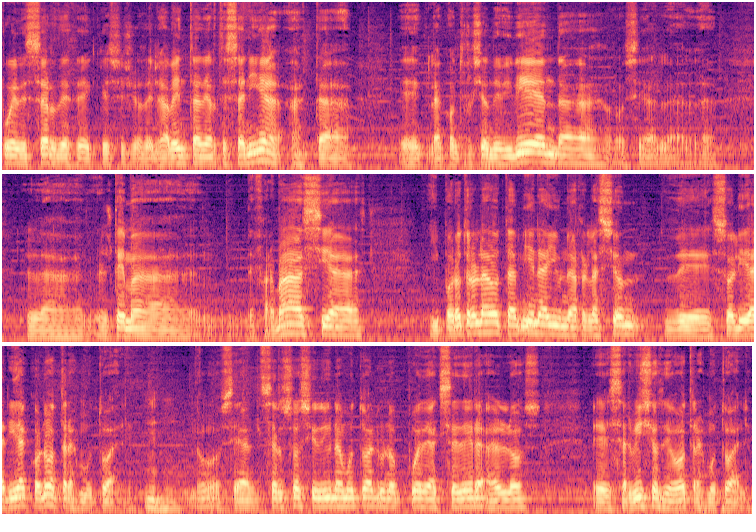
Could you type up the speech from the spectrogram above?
puede ser desde, qué sé yo, de la venta de artesanía hasta eh, la construcción de viviendas, o sea, la- la- la- el tema de farmacias. Y por otro lado también hay una relación de solidaridad con otras mutuales. ¿no? O sea, al ser socio de una mutual uno puede acceder a los eh, servicios de otras mutuales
